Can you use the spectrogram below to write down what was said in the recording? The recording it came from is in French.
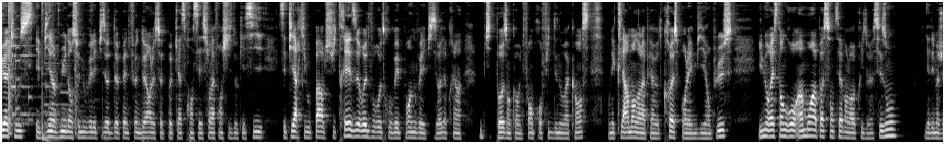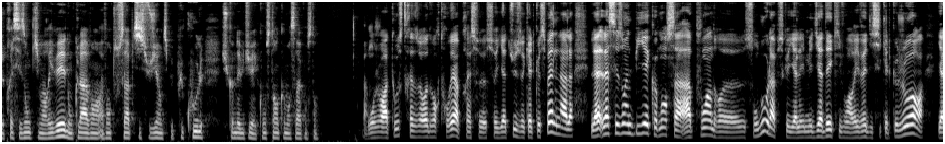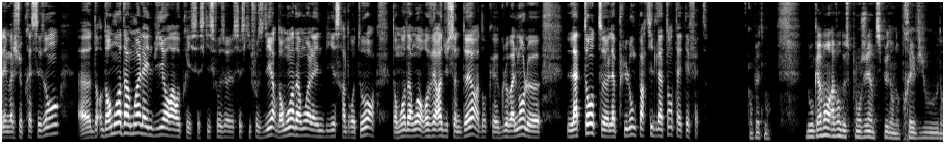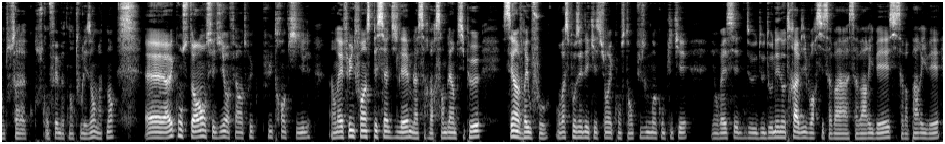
Salut à tous et bienvenue dans ce nouvel épisode d'Up and Thunder, le seul podcast français sur la franchise d'Okessi. C'est Pierre qui vous parle, je suis très heureux de vous retrouver pour un nouvel épisode après un- une petite pause, encore une fois on profite de nos vacances. On est clairement dans la période creuse pour la NBA en plus. Il nous reste en gros un mois à patienter avant la reprise de la saison. Il y a des matchs de pré-saison qui vont arriver, donc là avant tout ça, petit sujet un petit peu plus cool. Je suis comme d'habitude avec Constant, comment ça va Constant? Bah, bonjour à tous, très heureux de vous retrouver après ce, hiatus de quelques semaines. La, saison NBA commence à, poindre euh, son bout là, parce qu'il y a les Media Day qui vont arriver d'ici quelques jours. Il y a les matchs de pré-saison. Euh, dans, moins d'un mois, la NBA aura repris. C'est ce qu'il faut, ce se dire. Dans moins d'un mois, la NBA sera de retour. Dans moins d'un mois, on reverra du Thunder. Donc euh, globalement, le l'attente, la plus longue partie de l'attente a été faite. Complètement. Donc avant, avant de se plonger un petit peu dans nos previews, dans tout ça, ce qu'on fait maintenant tous les ans maintenant, euh, avec Constant, on s'est dit on va faire un truc plus tranquille. On avait fait une fois un spécial dilemme, là ça va ressembler un petit peu. C'est un vrai ou faux? On va se poser des questions avec Constant, plus ou moins compliquées, et on va essayer de, de donner notre avis, voir si ça va, ça va arriver, si ça va pas arriver.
